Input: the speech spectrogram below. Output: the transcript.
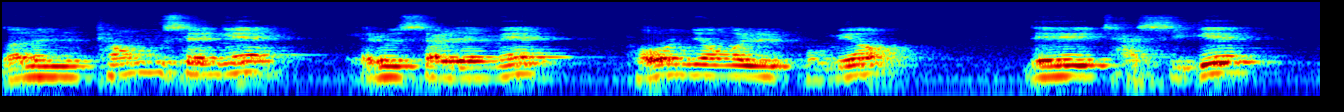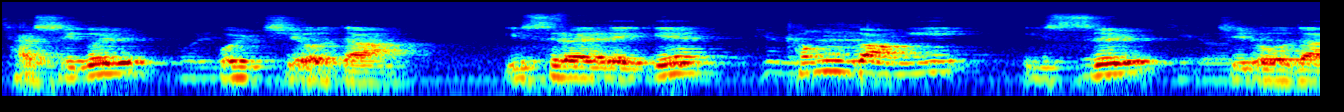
너는 평생에 예루살렘의 번영을 보며 내 자식의 자식을 볼지어다. 이스라엘에게 평강이 있을지로다.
